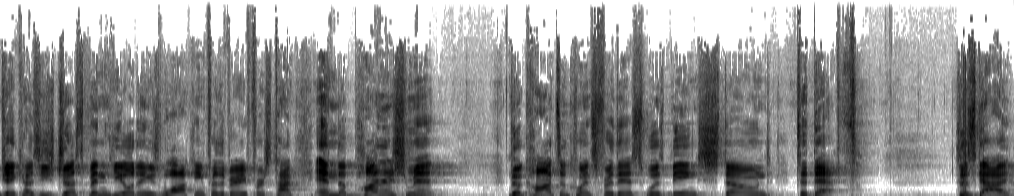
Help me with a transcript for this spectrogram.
because he's just been healed and he's walking for the very first time. And the punishment, the consequence for this was being stoned to death. This guy,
